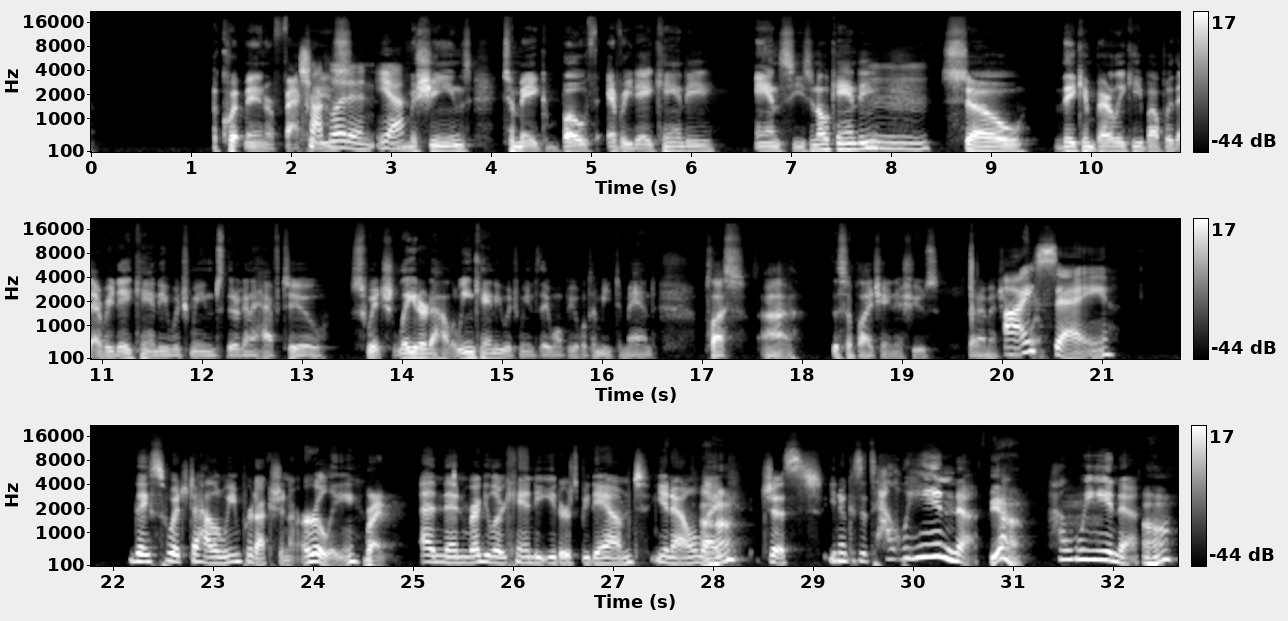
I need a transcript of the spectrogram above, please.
equipment or factories, Chocolate and- yeah. machines to make both everyday candy and seasonal candy. Mm. So they can barely keep up with everyday candy, which means they're going to have to switch later to Halloween candy, which means they won't be able to meet demand. Plus uh, the supply chain issues that I mentioned. I before. say they switch to Halloween production early right. and then regular candy eaters be damned, you know, like Uh-huh. just, you know, because it's Halloween. Yeah. Halloween. Uh huh.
